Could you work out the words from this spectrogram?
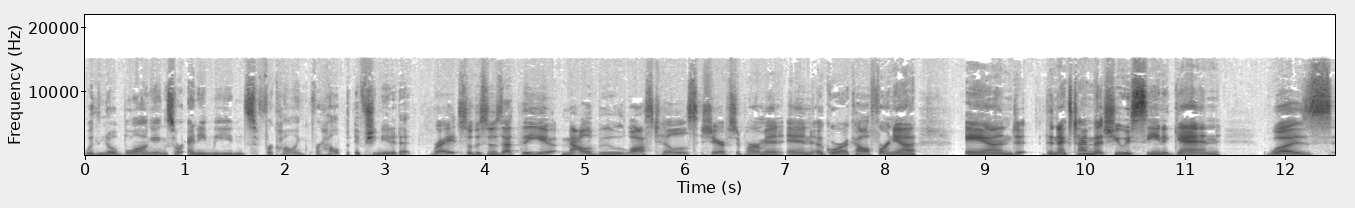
with no belongings or any means for calling for help if she needed it Right. So this was at the Malibu Lost Hills Sheriff's Department in Agoura, California, and the next time that she was seen again was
